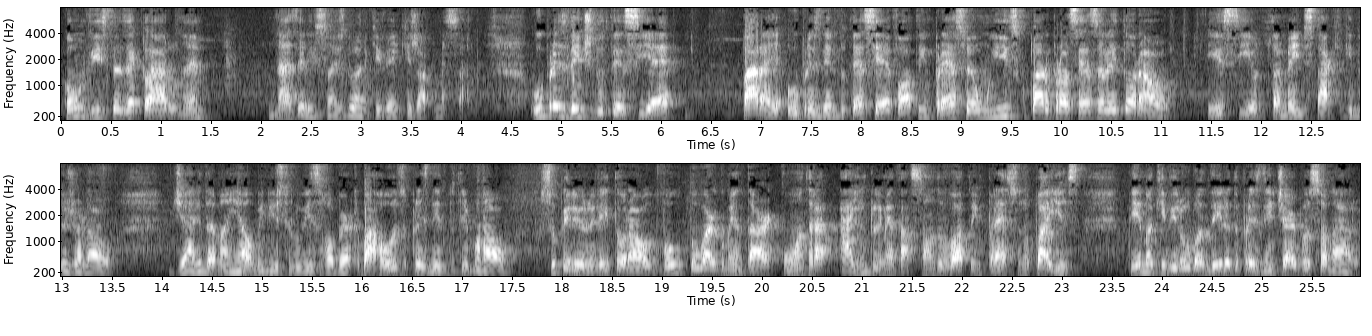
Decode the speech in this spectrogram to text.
Com vistas, é claro, né? Nas eleições do ano que vem que já começaram. O presidente do TSE, para o presidente do TSE, voto impresso é um risco para o processo eleitoral. Esse eu também destaque aqui do jornal Diário da Manhã, o ministro Luiz Roberto Barroso, presidente do Tribunal Superior Eleitoral, voltou a argumentar contra a implementação do voto impresso no país, tema que virou bandeira do presidente Jair Bolsonaro.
